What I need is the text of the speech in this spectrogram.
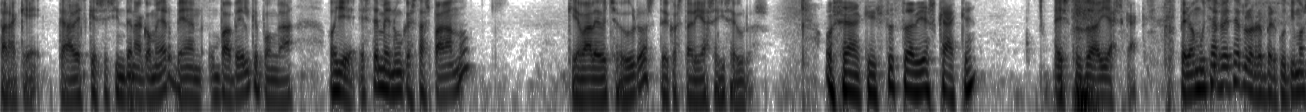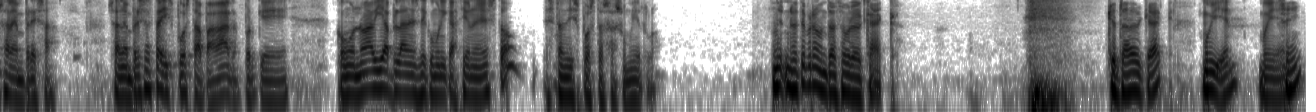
Para que cada vez que se sienten a comer vean un papel que ponga, oye, este menú que estás pagando, que vale 8 euros, te costaría 6 euros. O sea, que esto todavía es CAC, ¿eh? Esto todavía es CAC. Pero muchas veces lo repercutimos a la empresa. O sea, la empresa está dispuesta a pagar porque como no había planes de comunicación en esto, están dispuestos a asumirlo. No te preguntas sobre el CAC. ¿Qué tal el CAC? Muy bien, muy bien. ¿Sí?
